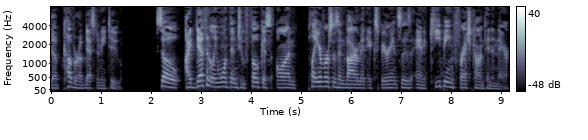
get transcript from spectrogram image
the cover of Destiny Two. So I definitely want them to focus on player versus environment experiences and keeping fresh content in there.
